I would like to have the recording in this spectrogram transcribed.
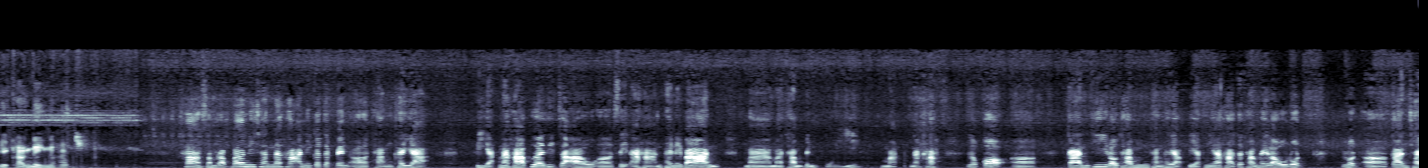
อีกครั้งหนึ่งนะครับ ค่ะสำหรับบ้านนี้ฉันนะคะ อันนี้ก็จะเป็นอ่อถังขยะ เปียกนะคะ เพื่อที่จะเอาเศษอาหารภายในบ้านมามาทำเป็นปุ๋ยหมักนะคะ แล้วก็การที่เราทำถังขยะเปียกนี้ค่ะ จะทำให้เราลดลดการใช้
